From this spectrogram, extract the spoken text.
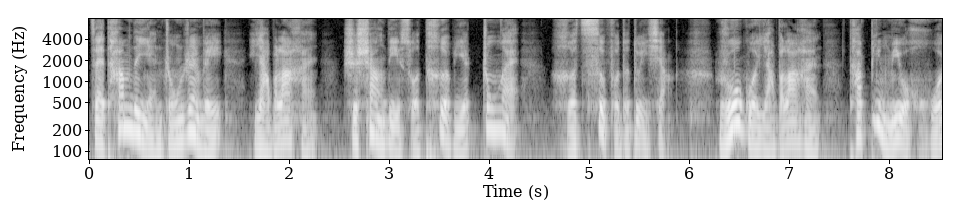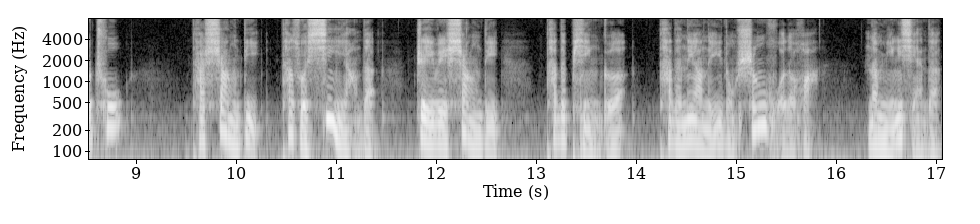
在他们的眼中认为亚伯拉罕是上帝所特别钟爱和赐福的对象。如果亚伯拉罕他并没有活出他上帝他所信仰的这一位上帝他的品格他的那样的一种生活的话，那明显的，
